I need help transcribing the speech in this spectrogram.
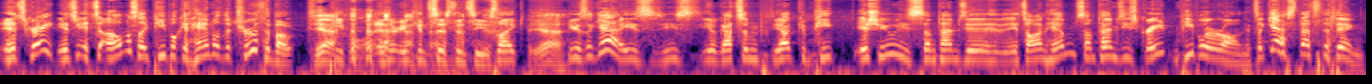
it's great. It's it's almost like people can handle the truth about Yeah. people and their inconsistencies. Like Yeah. he was like, yeah, he's he's you know got some the odd compete issue. He's sometimes uh, it's on him. Sometimes he's great, and people are wrong. It's like yes, that's the thing.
